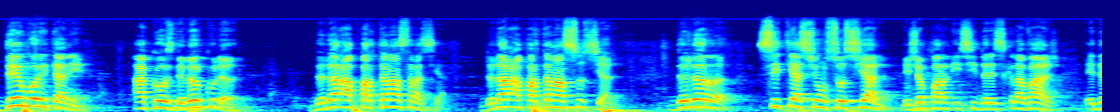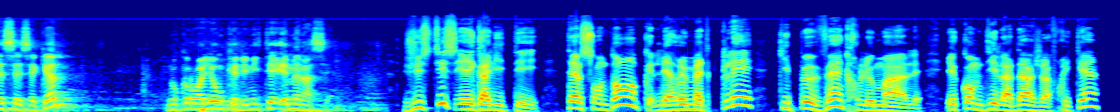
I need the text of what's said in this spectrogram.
des Mauritaniens à cause de leur couleur, de leur appartenance raciale, de leur appartenance sociale, de leur situation sociale, et je parle ici de l'esclavage et de ses séquelles, nous croyons que l'unité est menacée. Justice et égalité, tels sont donc les remèdes clés qui peuvent vaincre le mal. Et comme dit l'adage africain,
